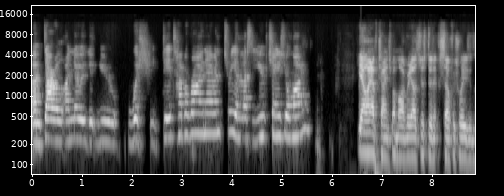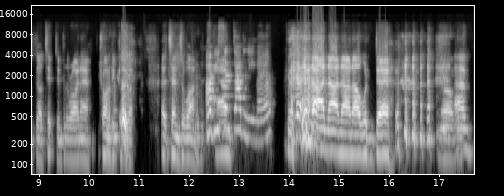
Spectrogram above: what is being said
Um, Daryl, I know that you wish he did have a Ryanair entry, unless you've changed your mind. Yeah, I have changed my mind. Really, I was just doing it for selfish reasons because I tipped him for the Ryanair, trying to be clever at ten to one. Have you um, sent Dad an email? no, no, no, no, I wouldn't dare. no, um,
